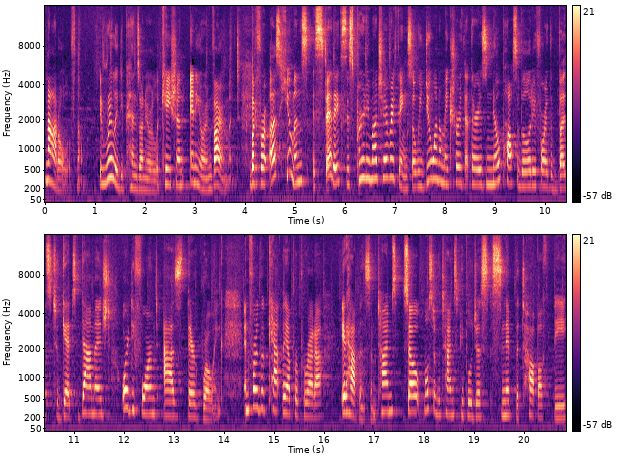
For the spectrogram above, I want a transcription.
not all of them. It really depends on your location and your environment. But for us humans, aesthetics is pretty much everything, so we do want to make sure that there is no possibility for the buds to get damaged or deformed as they're growing. And for the Cattleya purpurata, it happens sometimes, so most of the times people just snip the top of the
